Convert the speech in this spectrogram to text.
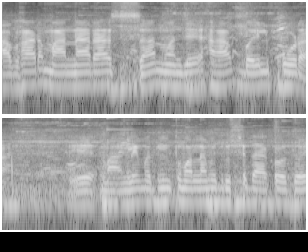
आभार मानणारा सण म्हणजे हा बैलपोळा हे मांगलेमधील तुम्हाला मी दृश्य दाखवतोय.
